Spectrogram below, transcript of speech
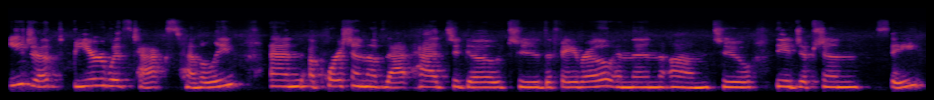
Egypt, beer was taxed heavily, and a portion of that had to go to the Pharaoh and then um, to the Egyptian state.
